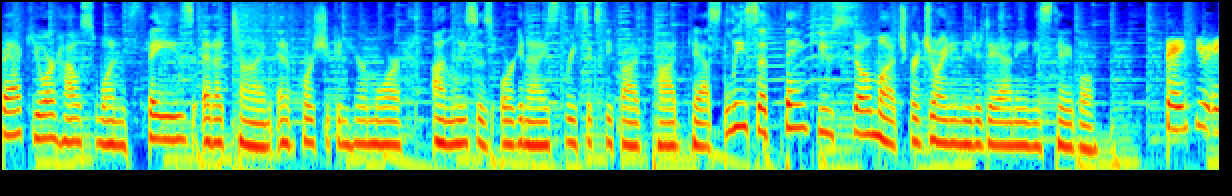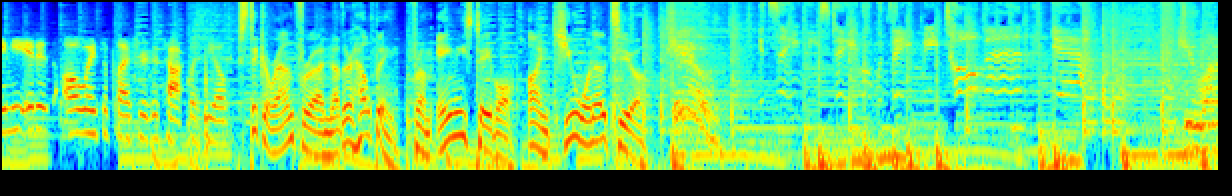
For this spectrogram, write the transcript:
back your house one phase at a time. And of course, you can hear more on Lisa's Organize 365 podcast. Lisa, thank you so much for joining me today on Amy's Table. Thank you, Amy. It is always a pleasure to talk with you. Stick around for another helping from Amy's Table on Q102. Q! It's Amy's Table with Amy Tobin. Yeah. Q102.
